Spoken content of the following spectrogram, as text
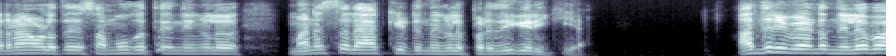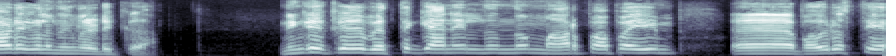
എറണാകുളത്തെ സമൂഹത്തെയും നിങ്ങൾ മനസ്സിലാക്കിയിട്ട് നിങ്ങൾ പ്രതികരിക്കുക. അതിനുവേണ്ട നിലപാടുകൾ നിങ്ങൾ എടുക്കുക. നിങ്ങൾക്ക് വെത്തക്കാനിൽ നിന്നും മാർപ്പാപ്പയും പൗരസ്ത്യ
